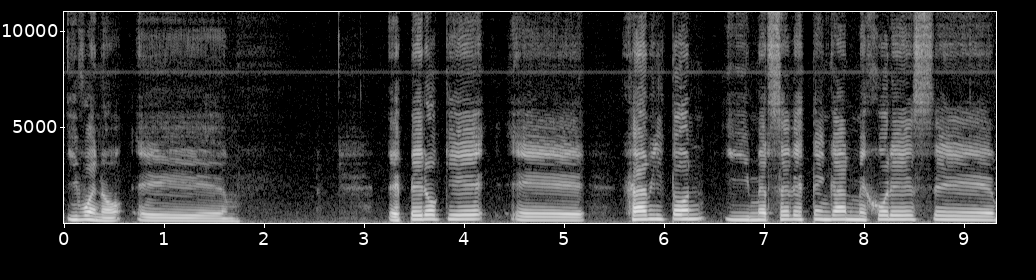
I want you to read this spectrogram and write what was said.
y bueno eh, espero que Hamilton y Mercedes tengan mejores, eh,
